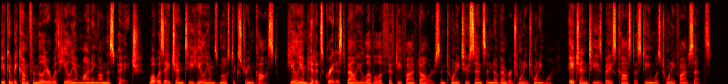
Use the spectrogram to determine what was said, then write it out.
You can become familiar with helium mining on this page. What was HNT Helium's most extreme cost? Helium hit its greatest value level of $55.22 in November 2021. HNT's base cost esteem was 25 cents.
